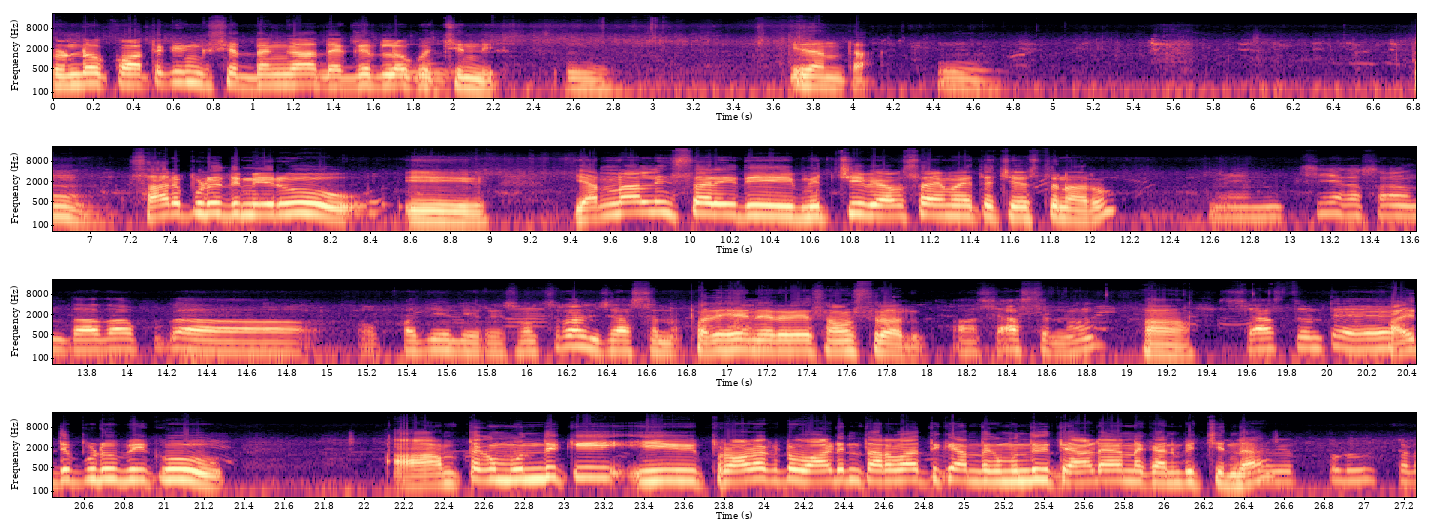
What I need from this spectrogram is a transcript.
రెండో కోతకి ఇంక సిద్ధంగా దగ్గరలోకి వచ్చింది. ఇదంతా. సార్ ఇప్పుడు ఇది మీరు ఈ ఎన్నాళ్ళ నుంచి సార్ ఇది మిర్చి వ్యవసాయం అయితే చేస్తున్నారు? మేము ఇచ్చి వ్యవసాయం దాదాపుగా పదిహేను ఇరవై సంవత్సరాలు చేస్తున్నాం. పదిహేను ఇరవై సంవత్సరాలు. చేస్తున్నాం. చేస్తుంటే అయితే ఇప్పుడు మీకు అంతకు ముందుకి ఈ ప్రోడక్ట్ వాడిన తర్వాతకి అంతకు ముందుకి తేడా ఏమన్నా కనిపించిందా? ఎప్పుడు ఇక్కడ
